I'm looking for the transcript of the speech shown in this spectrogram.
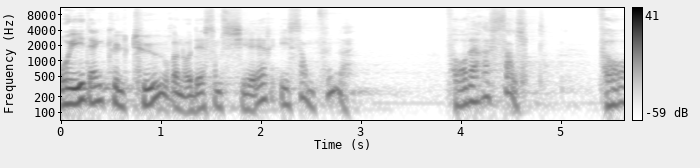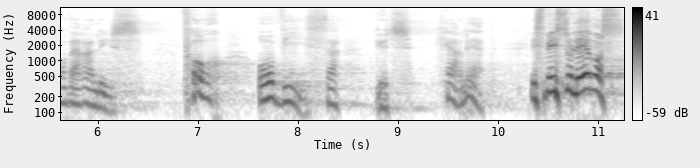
og i den kulturen og det som skjer i samfunnet. For å være salt, for å være lys, for å vise Guds kjærlighet. Hvis vi isolerer oss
